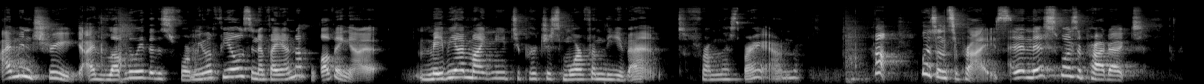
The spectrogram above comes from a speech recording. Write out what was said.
I'm intrigued. I love the way that this formula feels and if I end up loving it, maybe I might need to purchase more from the event from this brand. Huh, wasn't surprised. And then this was a product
